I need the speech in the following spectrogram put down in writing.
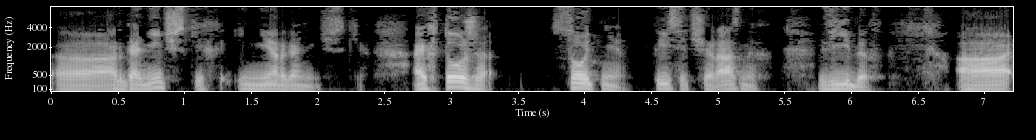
органических и неорганических. А их тоже сотни, тысячи разных видов. А,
